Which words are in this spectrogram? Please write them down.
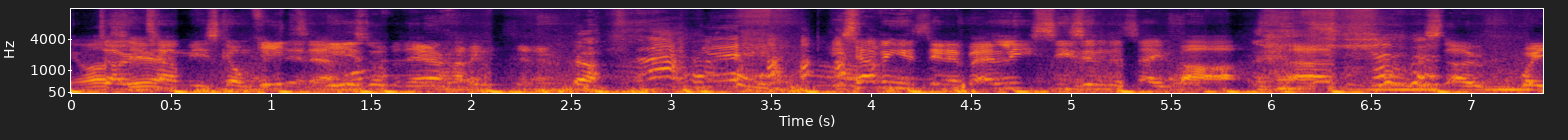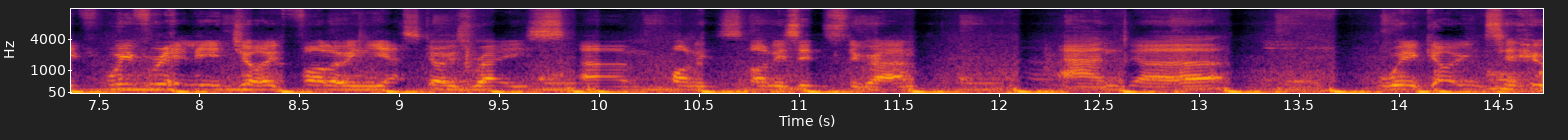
Don't tell me he's gone for He's, dinner. he's over there having his dinner. he's having his dinner, but at least he's in the same bar. Um, so we've we've really enjoyed following Yesko's race um, on his on his Instagram, and uh, we're going to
